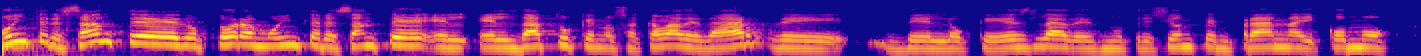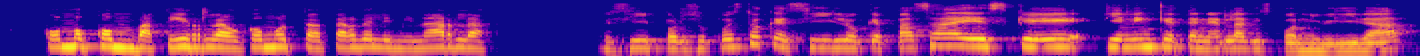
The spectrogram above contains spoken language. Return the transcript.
Muy interesante, doctora, muy interesante el, dato que nos acaba de dar de, lo que es la desnutrición temprana y cómo, cómo combatirla o cómo tratar de eliminarla. Pues sí, por supuesto que sí. Lo que pasa es que tienen que tener la disponibilidad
